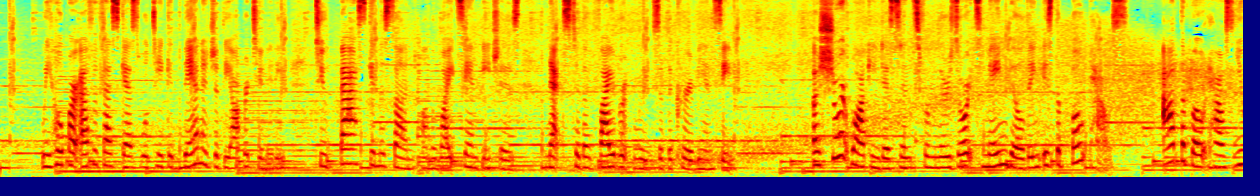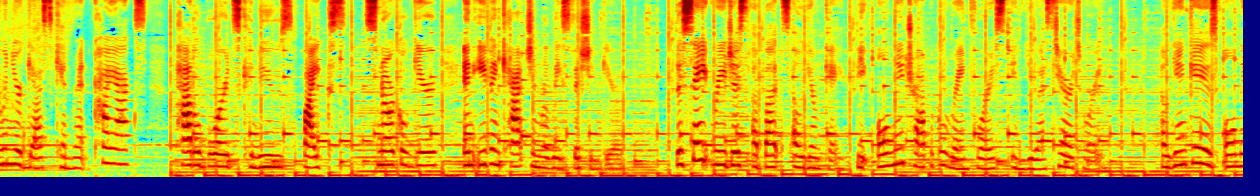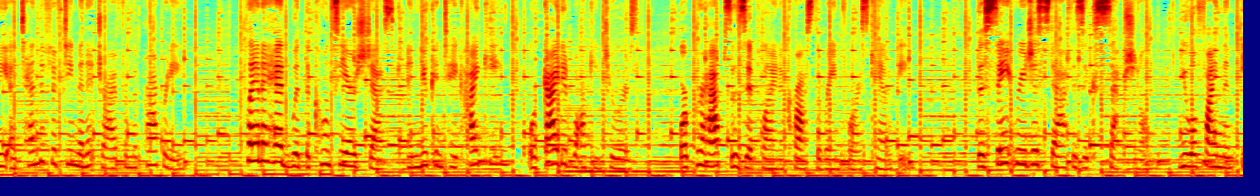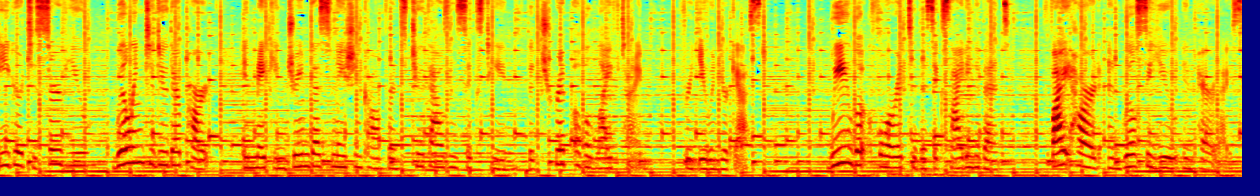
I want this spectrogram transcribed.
We hope our FFS guests will take advantage of the opportunity to bask in the sun on the white sand beaches next to the vibrant blues of the Caribbean Sea. A short walking distance from the resort's main building is the boathouse. At the boathouse, you and your guests can rent kayaks, paddle boards, canoes, bikes, snorkel gear, and even catch and release fishing gear. The St. Regis abuts El Yunque, the only tropical rainforest in U.S. territory. El Yunque is only a 10 to 15 minute drive from the property. Plan ahead with the concierge desk and you can take hiking or guided walking tours, or perhaps a zip line across the rainforest canopy. The St. Regis staff is exceptional. You will find them eager to serve you, willing to do their part in making Dream Destination Conference 2016 the trip of a lifetime for you and your guest. We look forward to this exciting event Fight hard, and we'll see you in paradise.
